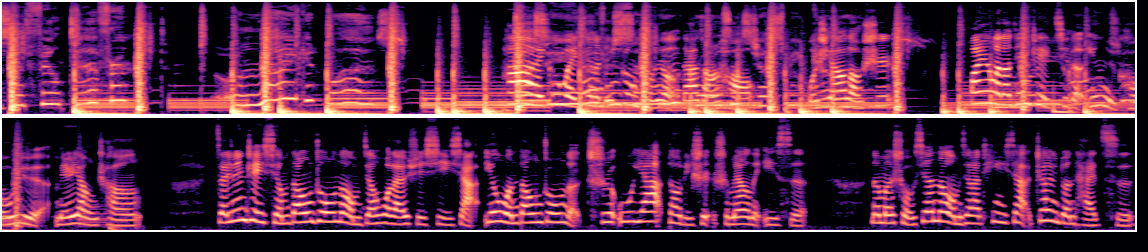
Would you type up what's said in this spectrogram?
Does it feel different or like it was? 嗨，各位亲爱的听众朋友，大家早上好，我是瑶老师，欢迎来到今天这一期的英语口语每日养成。在今天这一期节目当中呢，我们将会来学习一下英文当中的“吃乌鸦”到底是什么样的意思。那么首先呢，我们先来听一下这样一段台词，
